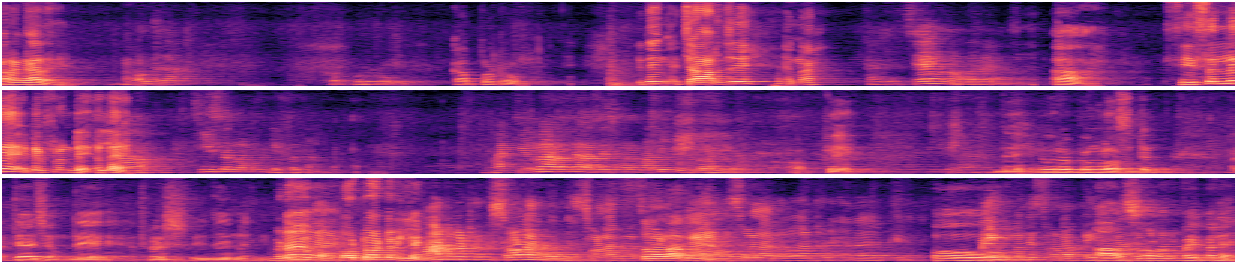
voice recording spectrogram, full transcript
കറങ്ങാതെ. കപ്പിൾ റൂം ഇത്. ചാർജ് എന്നാ? ആ സീസണിൽ ഡിഫറെന്റ് അല്ലേ? ഓക്കെ ദേ യൂറോപ്യൻ ക്ലോസറ്റും അത്യാവശ്യം ഫ്രഷ് ഇത് തന്നെ. ഇവിടെ ഹോട്ട് വാട്ടർ ഇല്ല? സോളാർ സോളാർ ഓ. ആ സോളാർ പൈപ്പ് അല്ലേ?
